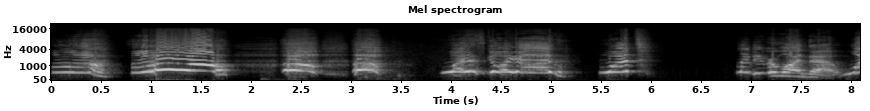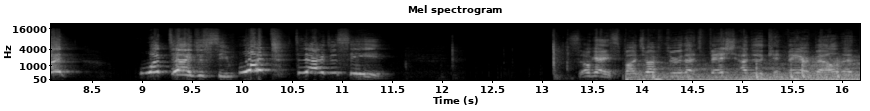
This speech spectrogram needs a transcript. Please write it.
Ah! Ah! Ah! Ah! What is going on? What? Let me that. What? What did I just see? What did I just see? Okay, SpongeBob threw that fish under the conveyor belt and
